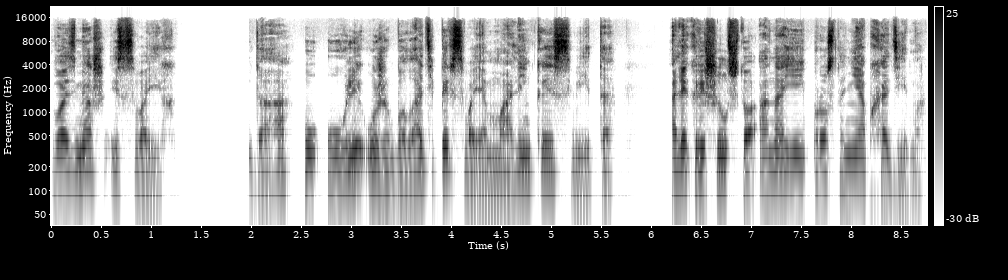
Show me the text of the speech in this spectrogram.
возьмешь из своих?» Да, у Ули уже была теперь своя маленькая свита. Олег решил, что она ей просто необходима.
